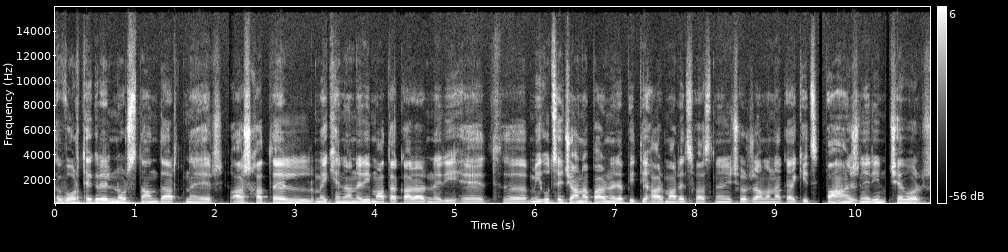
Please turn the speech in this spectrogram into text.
ворթեգրել նոր ստանդարտներ, աշխատել մեքենաների մատակարարների հետ, միգուցե ճանապարհները պիտի հարմարեցվածնեն ինչ որ ժամանակակից պահանջներին, չէ որ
